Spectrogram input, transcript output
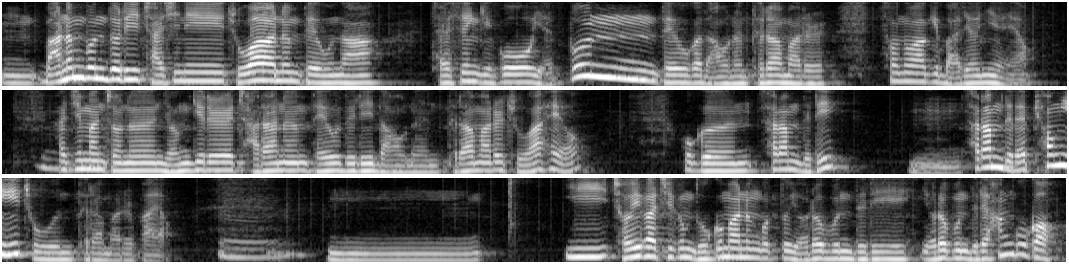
음, 많은 분들이 자신이 좋아하는 배우나 잘생기고 예쁜 배우가 나오는 드라마를 선호하기 마련이에요. 음, 하지만 저는 연기를 잘하는 배우들이 나오는 드라마를 좋아해요. 혹은 사람들이 음, 사람들의 평이 좋은 드라마를 봐요. 음, 음, 이 저희가 지금 녹음하는 것도 여러분들이 여러분들의 한국어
